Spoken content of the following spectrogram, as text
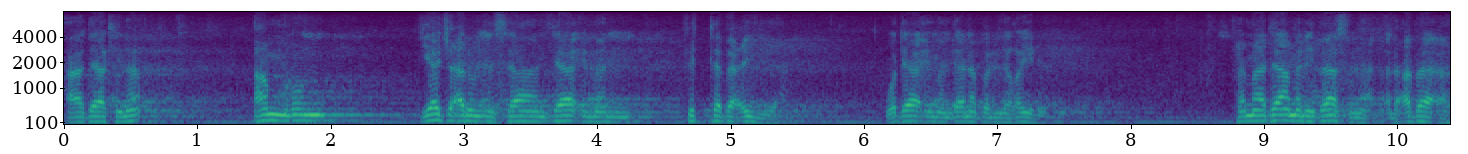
عاداتنا أمر يجعل الإنسان دائما في التبعية ودائما ذنبا لغيره. فما دام لباسنا العباءة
